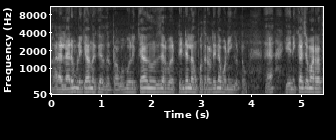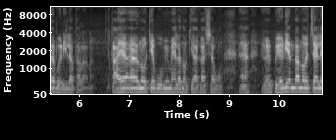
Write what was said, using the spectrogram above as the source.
അങ്ങനെ എല്ലാവരും വിളിക്കാൻ നിൽക്കരുത് കേട്ടോ അപ്പോൾ വിളിക്കാൻ നിന്നത് ചിലപ്പോൾ എട്ടിന്റെ അല്ല മുപ്പത്തിരണ്ടിന്റെ പണിയും കിട്ടും. എനിക്കാച്ച മറാത്ത പേടിയില്ലാത്ത ആളാണ്. തായ നോക്കിയ ഭൂമി മേലെ നോക്കിയ ആകാശവും പേടി എന്താണെന്ന് വെച്ചാൽ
